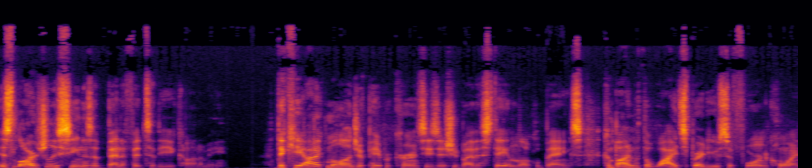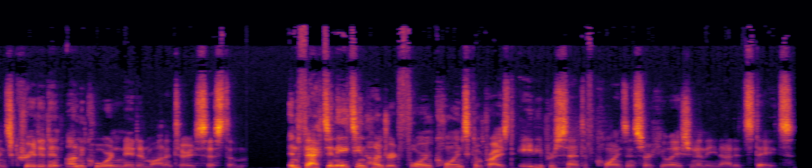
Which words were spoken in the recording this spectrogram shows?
is largely seen as a benefit to the economy. The chaotic melange of paper currencies issued by the state and local banks, combined with the widespread use of foreign coins, created an uncoordinated monetary system. In fact, in 1800, foreign coins comprised 80% of coins in circulation in the United States.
